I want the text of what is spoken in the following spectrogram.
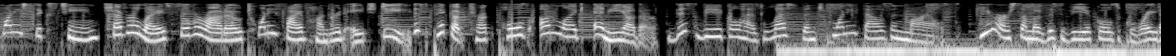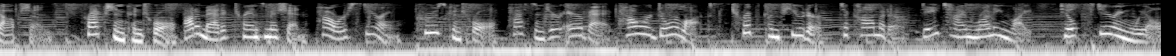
2016 Chevrolet Silverado 2500 HD. This pickup truck pulls unlike any other. This vehicle has less than 20,000 miles. Here are some of this vehicle's great options. Traction control, automatic transmission, power steering, cruise control, passenger airbag, power door locks, trip computer, tachometer, daytime running lights, tilt steering wheel.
